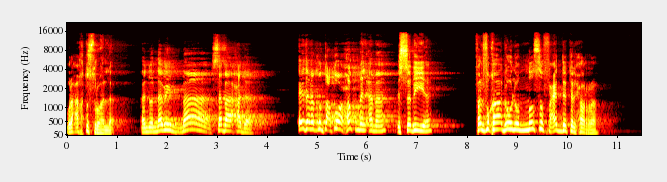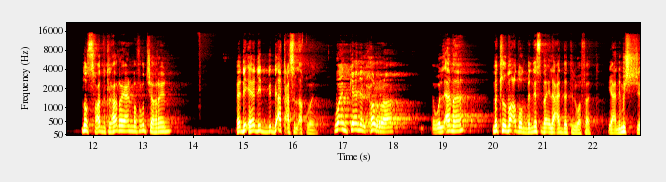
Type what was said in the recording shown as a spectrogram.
وراح أختصره هلأ. أنه النبي ما سبى حدا إذا بدكم تعطوها حكم الأمة السبية فالفقهاء بيقولوا نصف عدة الحرة. نصف عدة الحرة يعني المفروض شهرين. هذه هذه بأتعس الأقوال. وإن كان الحرة والأمة مثل بعضهم بالنسبة إلى عدة الوفاة. يعني مش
